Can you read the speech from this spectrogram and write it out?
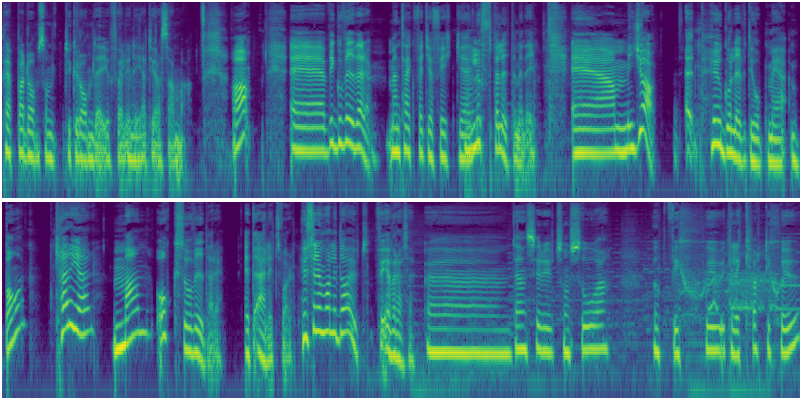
peppar de som tycker om dig och följer dig att göra samma. Ja, eh, vi går vidare. Men tack för att jag fick eh, Mm. lufta lite med dig. Ehm, ja, eh, hur går livet ihop med barn, karriär, man och så vidare? Ett ärligt svar. Hur ser en vanlig dag ut för Eva Röse? Eh, den ser ut som så, upp vid sju, eller kvart i sju.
